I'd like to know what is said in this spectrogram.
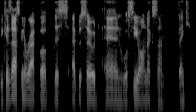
because that's going to wrap up this episode and we'll see you all next time. Thank you.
